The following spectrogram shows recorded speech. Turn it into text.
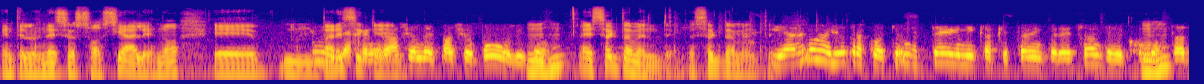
entre los nexos sociales, ¿no? Eh, parece la generación de espacio público. exactamente, exactamente. Y además hay otras cuestiones técnicas que están interesantes de cómo está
